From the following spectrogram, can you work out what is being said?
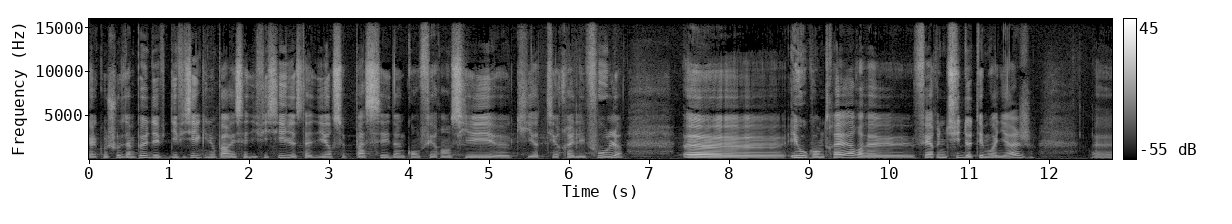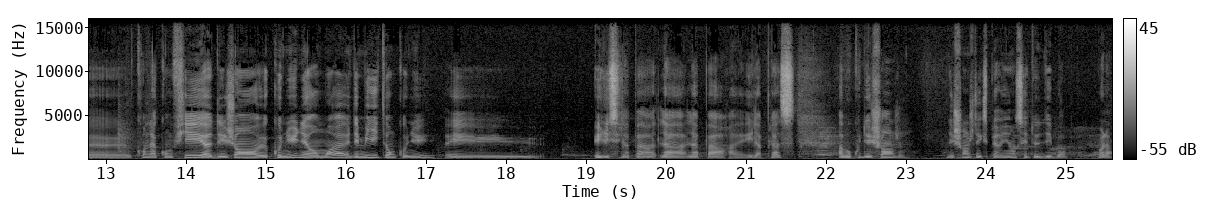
quelque chose d'un peu difficile qui nous paraissait difficile, c'est-à-dire se passer d'un conférencier euh, qui attirerait les foules, euh, et au contraire euh, faire une suite de témoignages qu'on a confiés à des gens connus néanmoins, des militants connus, et, laisser la part, la, la part et la place à beaucoup d'échanges, d'échanges d'expériences et de débats. Voilà.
